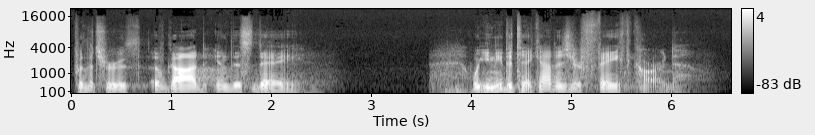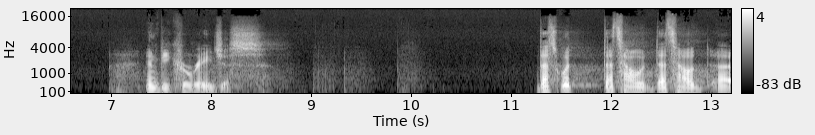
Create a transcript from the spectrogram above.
for the truth of God in this day. What you need to take out is your faith card and be courageous. That's what that's how that's how uh,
